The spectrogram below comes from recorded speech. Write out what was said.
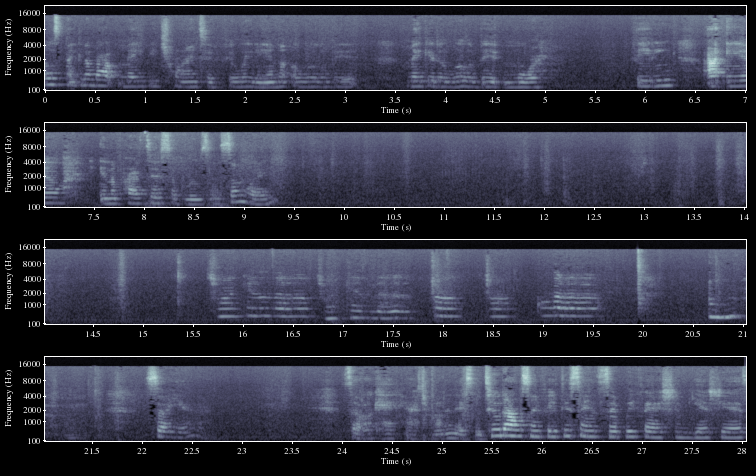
I was thinking about maybe trying to fill it in a little bit. Make it a little bit more fitting. I am in the process of losing some weight. Drunk in love, drunk in love, drunk, drunk love. Mm -hmm. So yeah. So okay, I try the next one. Two dollars and fifty cents, Simply Fashion. Yes, yes.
